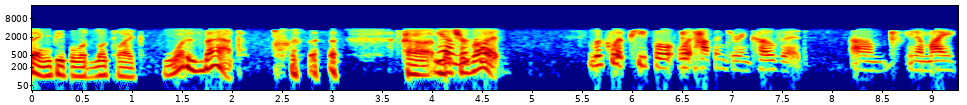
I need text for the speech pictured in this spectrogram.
sing, people would look like, "What is that?" uh, yeah, but you're right. What, look what people what happened during COVID. Um, you know, my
